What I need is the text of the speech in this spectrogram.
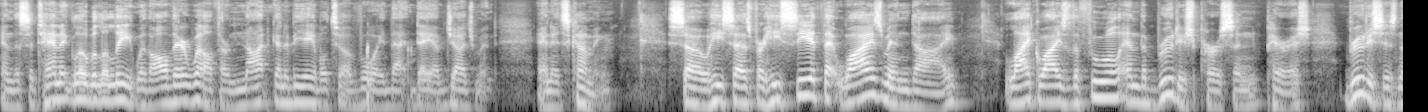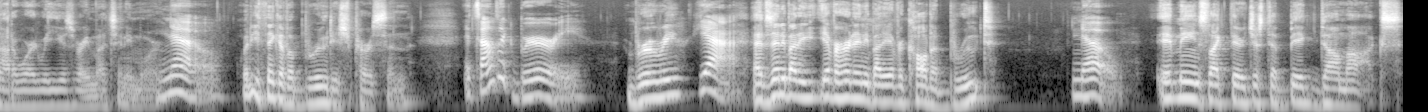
And the satanic global elite, with all their wealth, are not going to be able to avoid that day of judgment, and it's coming. So he says, For he seeth that wise men die, likewise the fool and the brutish person perish. Brutish is not a word we use very much anymore. No. What do you think of a brutish person? It sounds like brewery. Brewery? Yeah. Has anybody ever heard anybody ever called a brute? No. It means like they're just a big dumb ox.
